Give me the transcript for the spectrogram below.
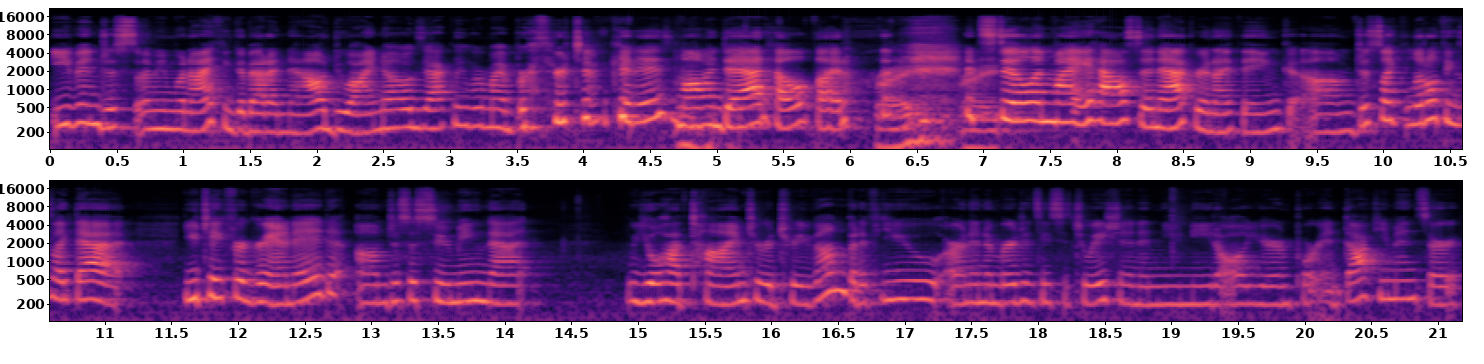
even just i mean when i think about it now do i know exactly where my birth certificate is mm. mom and dad help i don't right, right. it's still in my house in akron i think um, just like little things like that you take for granted um, just assuming that you'll have time to retrieve them but if you are in an emergency situation and you need all your important documents or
